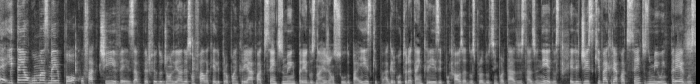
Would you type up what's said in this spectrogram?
É, e tem algumas meio pouco factíveis. O perfil do John Lee Anderson fala que ele propõe criar 400 mil empregos na região sul do país, que a agricultura está em crise por causa dos produtos importados dos Estados Unidos. Ele diz que vai criar 400 mil empregos,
